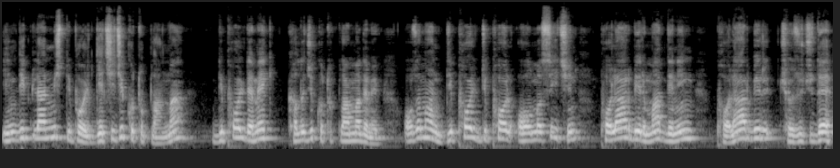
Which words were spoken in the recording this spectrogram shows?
İndüklenmiş dipol geçici kutuplanma, dipol demek kalıcı kutuplanma demek. O zaman dipol dipol olması için polar bir maddenin polar bir çözücüde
